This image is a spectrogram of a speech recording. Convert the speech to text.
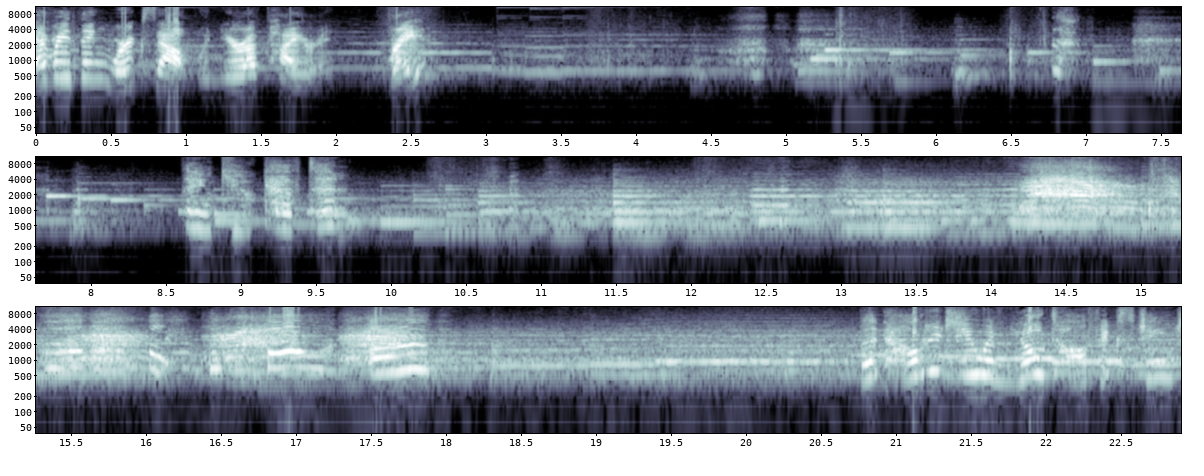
Everything works out when you're a pirate, right? Thank you, Captain. Yotov exchange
